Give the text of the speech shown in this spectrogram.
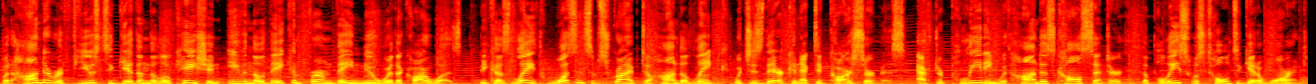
But Honda refused to give them the location even though they confirmed they knew where the car was, because Laith wasn't subscribed to Honda Link, which is their connected car service. After pleading with Honda's call center, the police was told to get a warrant,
